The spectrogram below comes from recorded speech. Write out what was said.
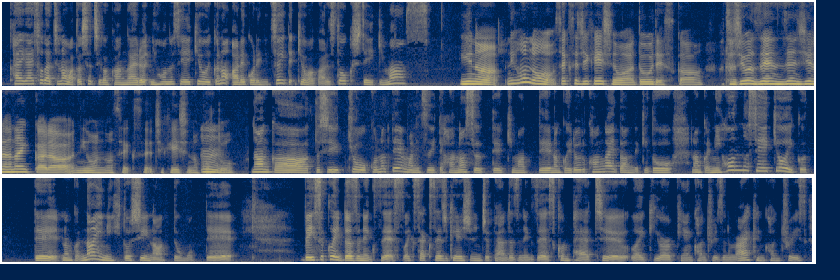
海外育ちの私たちが考える日本の性教育のあれこれについて今日はガールズトークしていきます。ゆな、日本のセックスエデュケーションはどうですか私は全然知らないから、日本のセックスエデュケーションのこと。なんか私今日このテーマについて話すって決まってなんかいろいろ考えたんだけどなんか日本の性教育ってなんかないに等しいなって思って basically it doesn't exist like sex education in Japan doesn't exist compared to like European countries and American countries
